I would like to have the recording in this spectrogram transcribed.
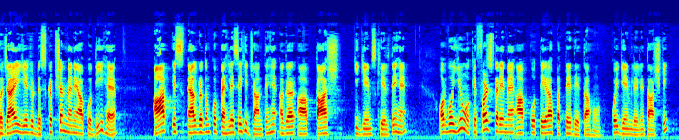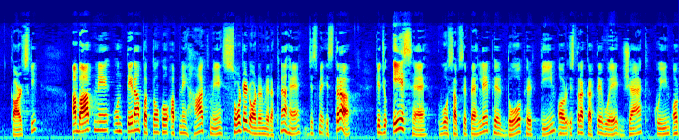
بجائے یہ جو ڈسکرپشن میں نے آپ کو دی ہے آپ اس ایلگردم کو پہلے سے ہی جانتے ہیں اگر آپ تاش کی گیمز کھیلتے ہیں اور وہ یوں کہ فرض کرے میں آپ کو تیرہ پتے دیتا ہوں۔ کوئی گیم لے لیں تاش کی، کارڈز کی۔ اب آپ نے ان تیرہ پتوں کو اپنے ہاتھ میں سورٹڈ آرڈر میں رکھنا ہے، جس میں اس طرح کہ جو ایس ہے، وہ سب سے پہلے، پھر دو، پھر تین، اور اس طرح کرتے ہوئے جیک کوئن اور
